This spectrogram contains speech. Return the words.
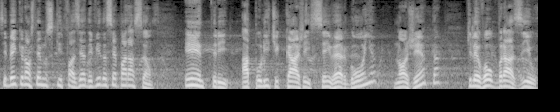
Se bem que nós temos que fazer a devida separação entre a politicagem sem vergonha nojenta, que levou o Brasil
